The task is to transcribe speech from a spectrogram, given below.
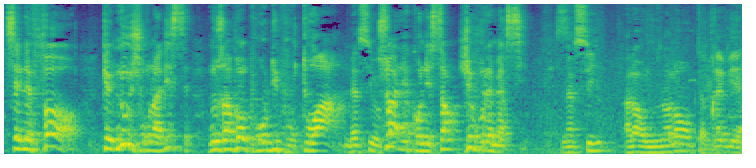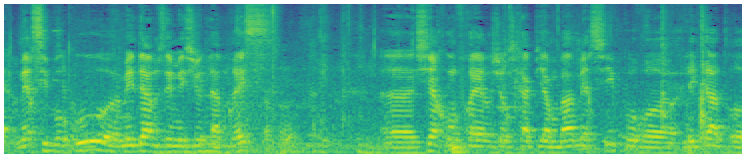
c'est l'effort que nous, journalistes, nous avons produit pour toi. Merci. Sois reconnaissant. Je vous remercie. Merci. Alors, nous allons... Très bien. Merci beaucoup, euh, mesdames et messieurs de la presse. Euh, cher confrère Georges Kapiamba, merci pour euh, les cadres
